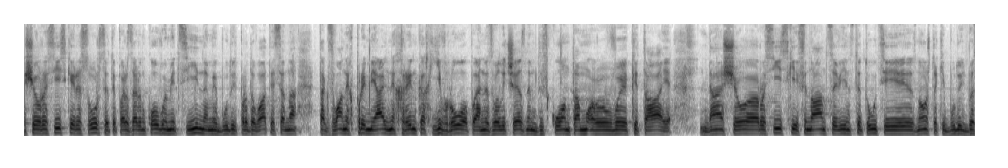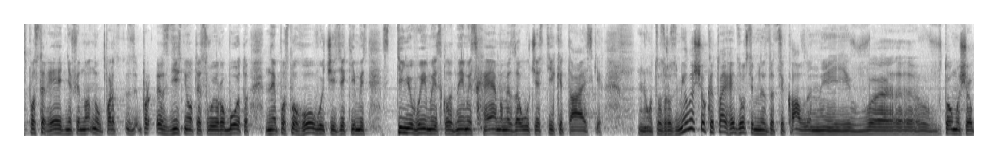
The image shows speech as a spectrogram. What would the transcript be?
Що російські ресурси тепер за ринковими цінами будуть продаватися на так званих преміальних ринках Європи, а не з величезним дисконтом в Китаї. Да, що російські фінансові інституції знову ж таки будуть безпосередньо ну, здійснювати свою роботу, не послуговуючись якимись тіньовими і складними схемами за участі китайських. Ну то зрозуміло, що Китай геть зовсім не зацікавлений в, в тому, щоб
